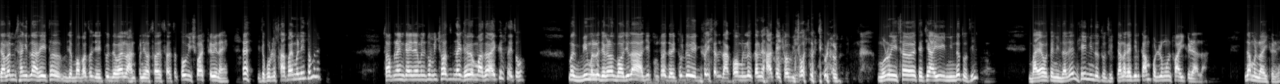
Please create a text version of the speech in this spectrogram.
त्याला मी सांगितलं अरे इथं म्हणजे बाबाचा बाबाचं जैतूर लहानपणी असं असं तो विश्वास ठेवे नाही. "हे, इथं कुठं साप आहे म्हणे इथं म्हणे. साप नाही काही नाही म्हणे तो विश्वास नाही ठेवे माझा ऐकच नाही तो. मग मी म्हणलं जगन्नाथ बाबाजीला आजी तुमचा जयतुर्देव एक दिवस दाखवा म्हणलं कारण हा त्याच्यावर विश्वास नाही ठेवणार. म्हणून इथं त्याची आई निंदत होती. बाया होत्या निंदाले हे निंदत होती. त्याला काहीतरी काम पडलं म्हणून तो आईकडे आला. जा म्हणलं आईकडे.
